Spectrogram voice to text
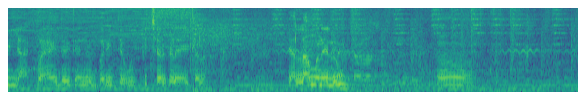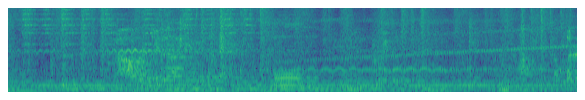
ಇಲ್ಲಿ ಯಾಕೆ ಭಯ ಆಗೈತೆ ಅಂದ್ರೆ ಬರೀ ದೇವ್ರ ಪಿಕ್ಚರ್ಗಳೇ ಐತಲ್ಲ. ಎಲ್ಲ ಮನೇಲೂ? ಹ್ಮ್. ಹ್ಞೂ ನಂಬರ್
